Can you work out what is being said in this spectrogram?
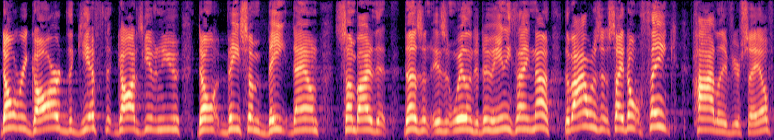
don't regard the gift that God's given you? Don't be some beat down somebody that doesn't isn't willing to do anything? No, the Bible doesn't say don't think highly of yourself.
